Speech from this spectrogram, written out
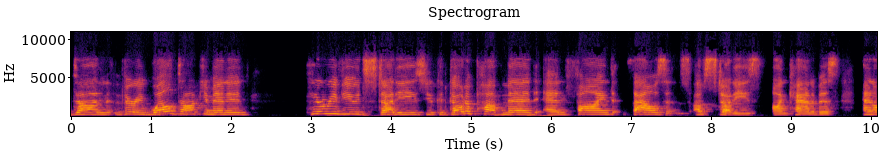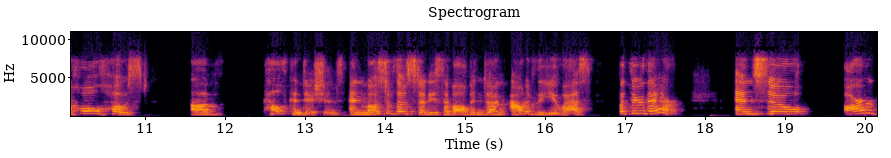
done very well documented peer reviewed studies. You could go to PubMed and find thousands of studies on cannabis and a whole host of health conditions. And most of those studies have all been done out of the US, but they're there. And so our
